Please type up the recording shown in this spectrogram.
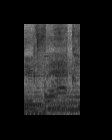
exactly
